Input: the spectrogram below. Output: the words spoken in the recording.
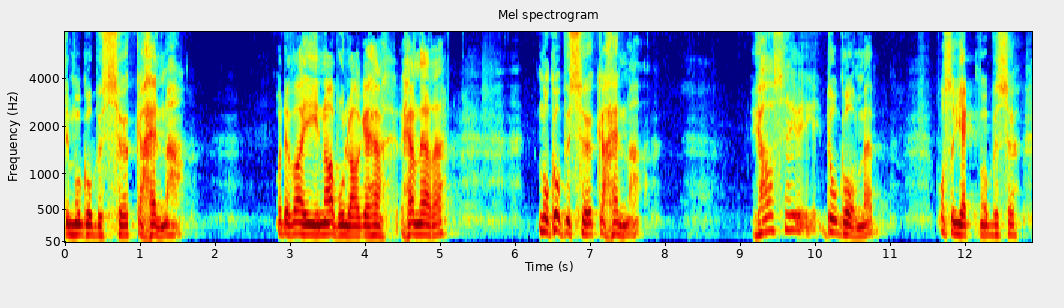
Du må gå og besøke henne. Og det var i nabolaget her, her nede må gå og besøke henne. Ja, sier jeg. Da går vi. Og så gikk vi og besøkte.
